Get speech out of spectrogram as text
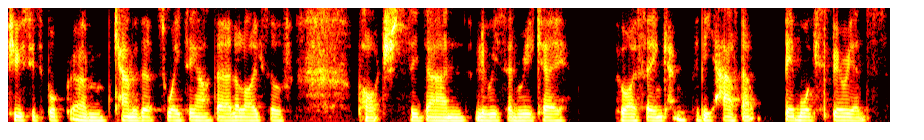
few suitable um, candidates waiting out there, the likes of Poch, Zidane, Luis Enrique, who I think maybe have that bit more experience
